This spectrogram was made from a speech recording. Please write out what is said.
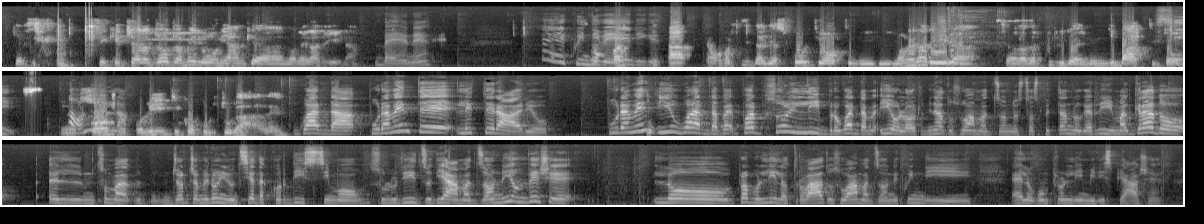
Sì, che c'era Giorgia Meloni anche a Non è l'Arena. Bene. E quindi siamo vedi che... Da, siamo partiti dagli ascolti ottimi di Non è l'Arena, siamo andati a finire in un dibattito sì. eh, no, socio-politico-culturale. Guarda, puramente letterario. Puramente, io guarda, solo il libro, guarda, io l'ho ordinato su Amazon, sto aspettando che arrivi, malgrado insomma, Giorgia Meloni non sia d'accordissimo sull'utilizzo di Amazon, io invece lo, proprio lì l'ho trovato su Amazon e quindi eh, lo compro lì, mi dispiace.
